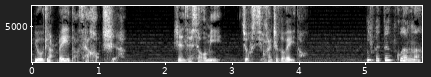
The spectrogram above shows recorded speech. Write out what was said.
有点味道才好吃啊！人家小米就喜欢这个味道。你把灯关了。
